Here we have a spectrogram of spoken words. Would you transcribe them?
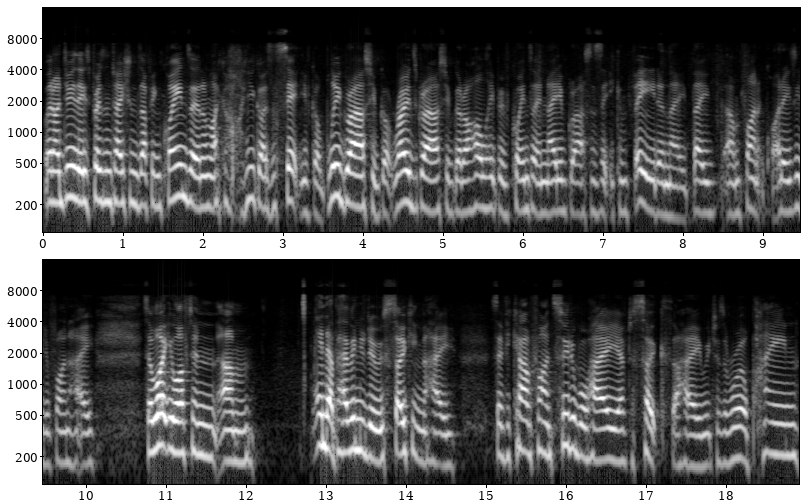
When I do these presentations up in Queensland, I'm like, oh, you guys are set. You've got bluegrass, you've got Rhodes grass, you've got a whole heap of Queensland native grasses that you can feed, and they, they um, find it quite easy to find hay. So what you often um, end up having to do is soaking the hay. So if you can't find suitable hay, you have to soak the hay, which is a royal pain.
